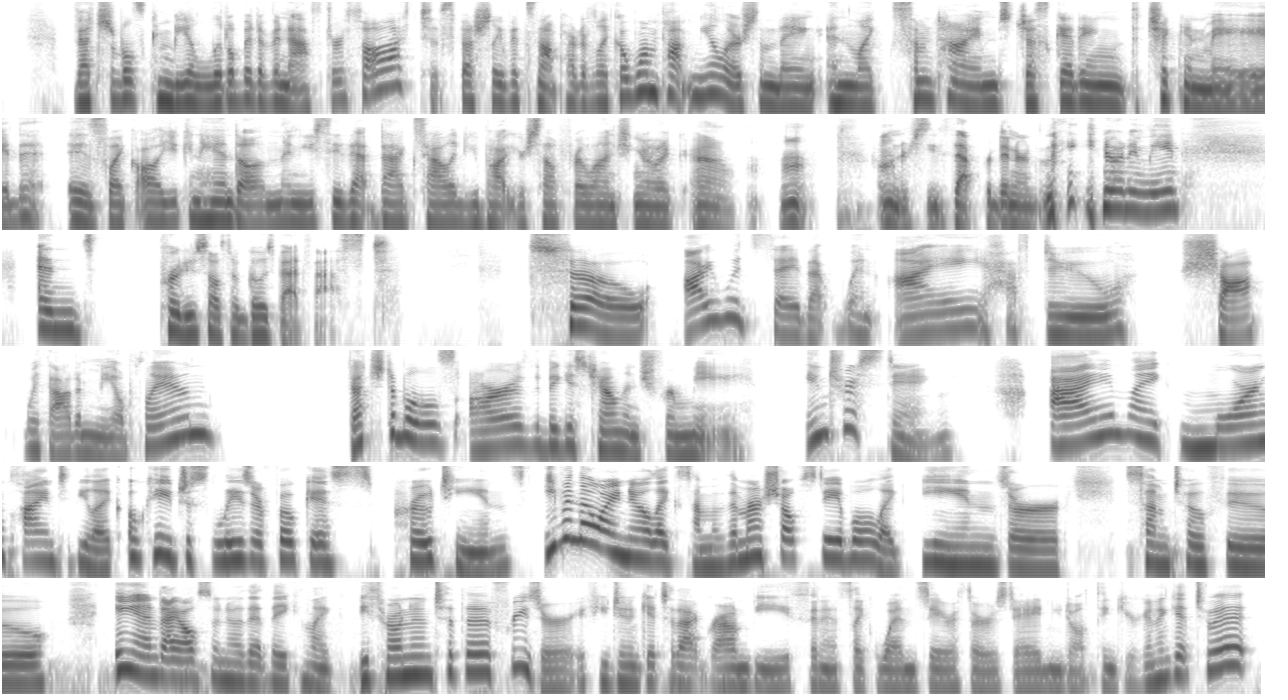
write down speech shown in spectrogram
Vegetables can be a little bit of an afterthought, especially if it's not part of like a one pot meal or something. And like sometimes just getting the chicken made is like all you can handle. And then you see that bag salad you bought yourself for lunch and you're like, oh, I'm going to just use that for dinner tonight. you know what I mean? And produce also goes bad fast. So I would say that when I have to shop without a meal plan, vegetables are the biggest challenge for me. Interesting. I'm like more inclined to be like, okay, just laser focus proteins, even though I know like some of them are shelf stable, like beans or some tofu. And I also know that they can like be thrown into the freezer if you didn't get to that ground beef and it's like Wednesday or Thursday and you don't think you're going to get to it.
